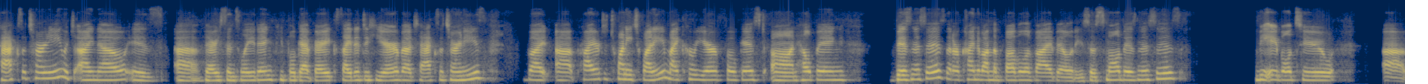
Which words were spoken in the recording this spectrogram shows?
tax attorney, which I know is uh, very scintillating. People get very excited to hear about tax attorneys. But uh, prior to 2020, my career focused on helping businesses that are kind of on the bubble of viability. So, small businesses be able to uh,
